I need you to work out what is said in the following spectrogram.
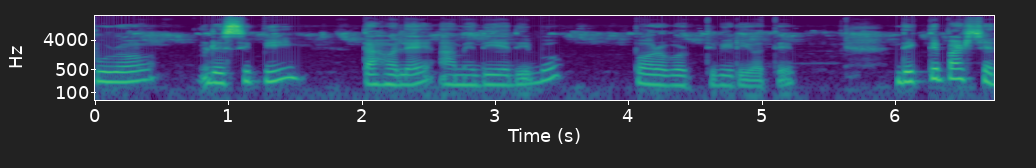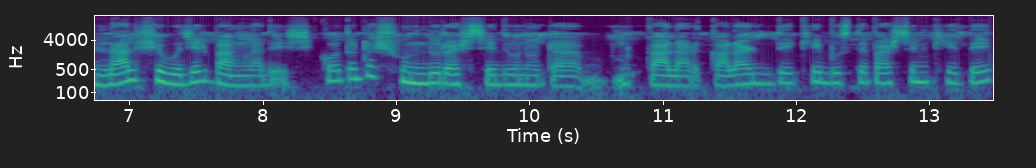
পুরো রেসিপি তাহলে আমি দিয়ে দিব পরবর্তী ভিডিওতে। দেখতে পাচ্ছেন লাল সবুজের বাংলাদেশ। কতটা সুন্দর আসছে দুটা কালার। কালার দেখে বুঝতে পারছেন খেতে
